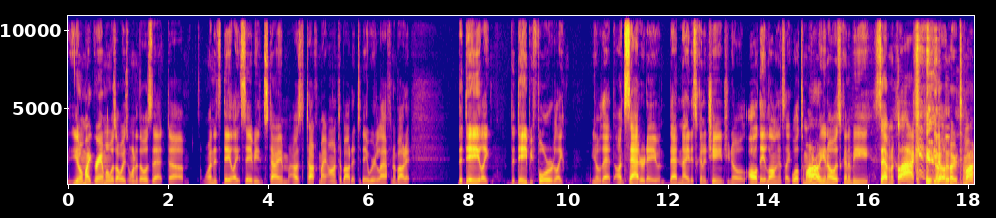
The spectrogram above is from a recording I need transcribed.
You know, my grandma was always one of those that uh, when it's daylight savings time. I was talking to my aunt about it today. We were laughing about it. The day like the day before, like you know that on Saturday that night it's going to change. You know, all day long it's like, well, tomorrow you know it's going to be seven o'clock, you know, or tomorrow,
